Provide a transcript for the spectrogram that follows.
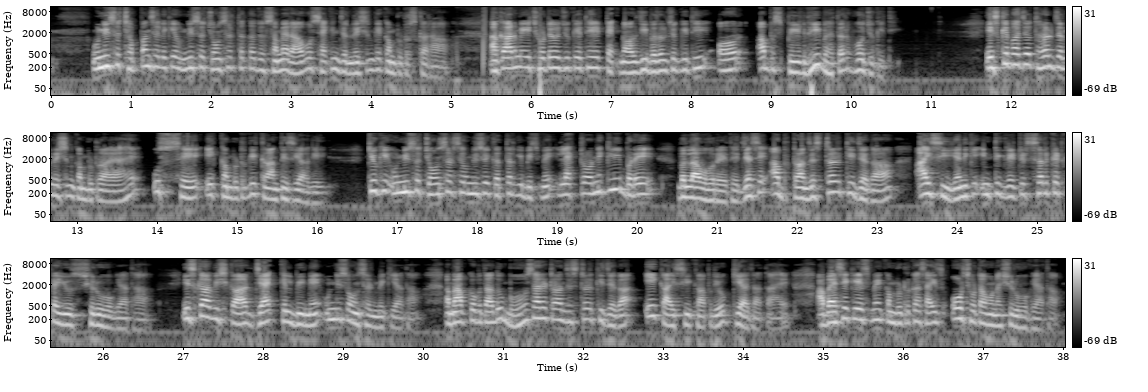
1956 से लेकर उन्नीस सौ चौंसठ तक का जो समय रहा, वो सेकंड जनरेशन के कंप्यूटर्स का रहा। आकार में ये छोटे हो चुके थे टेक्नोलॉजी बदल चुकी थी और अब स्पीड भी बेहतर हो चुकी थी। इसके बाद जो थर्ड जनरेशन कंप्यूटर आया है, उससे एक कंप्यूटर की क्रांति सी आ गई, क्योंकि उन्नीस से उन्नीस सौ इकहत्तर के बीच में इलेक्ट्रॉनिकली बड़े बदलाव हो रहे थे। जैसे अब ट्रांजिस्टर की जगह आईसी यानी कि इंटीग्रेटेड सर्किट का यूज़ शुरू हो गया था। इसका आविष्कार जैक किल्बी ने उन्नीस सौ उनसठ में किया था। अब मैं आपको बता दूँ, बहुत सारे ट्रांजिस्टर की जगह एक आईसी का प्रयोग किया जाता है। अब ऐसे केस में कंप्यूटर का साइज़ और छोटा होना शुरू हो गया था।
